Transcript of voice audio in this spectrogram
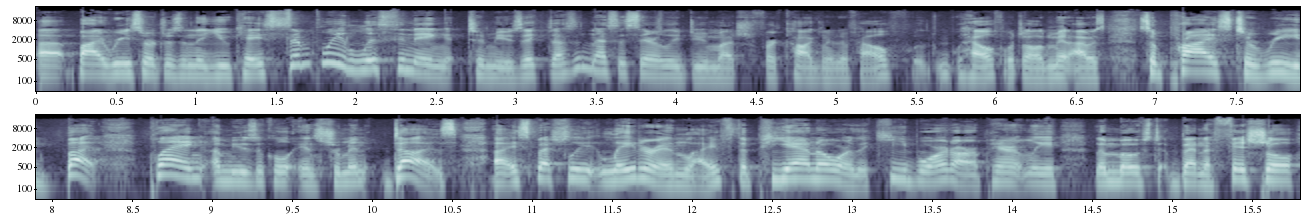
uh, by researchers in the UK, simply listening to music doesn't necessarily do much for cognitive health, health which I'll admit I was surprised to read, but playing a musical instrument does, especially later in life. The piano or the keyboard are apparently the most beneficial,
